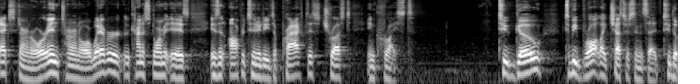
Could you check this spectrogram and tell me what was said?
external or internal or whatever kind of storm it is, is an opportunity to practice trust in Christ. To go to be brought, like Chesterton said, to the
